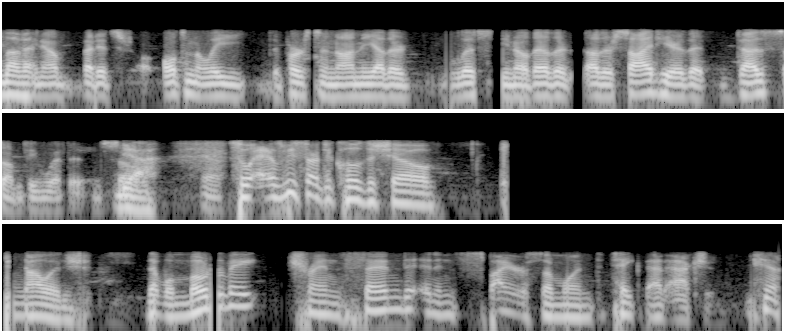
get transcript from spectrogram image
Love it. you know, but it's ultimately the person on the other list, you know, the other, other side here that does something with it. So, yeah. yeah. So as we start to close the show, knowledge that will motivate, transcend, and inspire someone to take that action. Yeah.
